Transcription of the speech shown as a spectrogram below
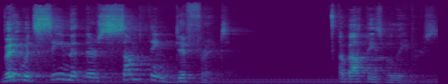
But it would seem that there's something different about these believers.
